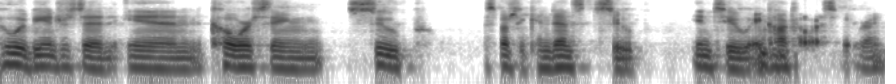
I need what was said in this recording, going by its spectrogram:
who would be interested in coercing soup, especially condensed soup, into a Mhm. cocktail recipe, right?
